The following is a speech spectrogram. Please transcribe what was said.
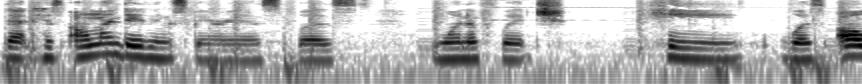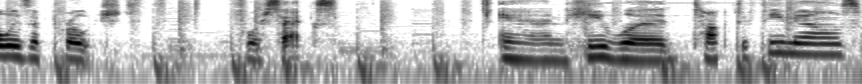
that his online dating experience was one of which he was always approached for sex. And he would talk to females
